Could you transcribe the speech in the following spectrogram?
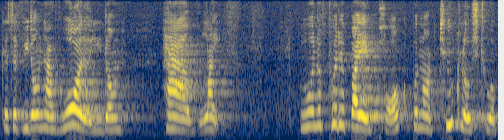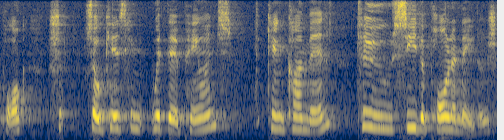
Because if you don't have water, you don't have life. We want to put it by a park, but not too close to a park, so, kids can, with their parents, can come in to see the pollinators,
